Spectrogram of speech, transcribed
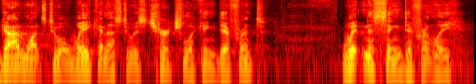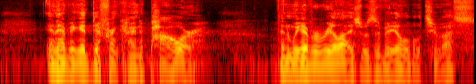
God wants to awaken us to his church looking different, witnessing differently, and having a different kind of power than we ever realized was available to us.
